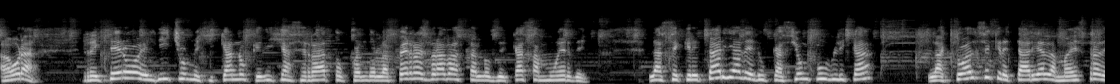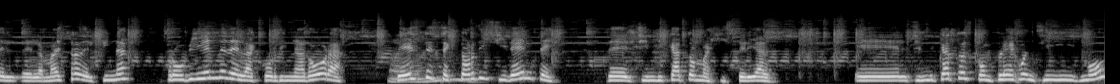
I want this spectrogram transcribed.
Ahora, reitero el dicho mexicano que dije hace rato, cuando la perra es brava hasta los de casa muerde. La secretaria de Educación Pública, la actual secretaria, la maestra, de la maestra Delfina, proviene de la coordinadora de este ah. sector disidente del sindicato magisterial. El sindicato es complejo en sí mismo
